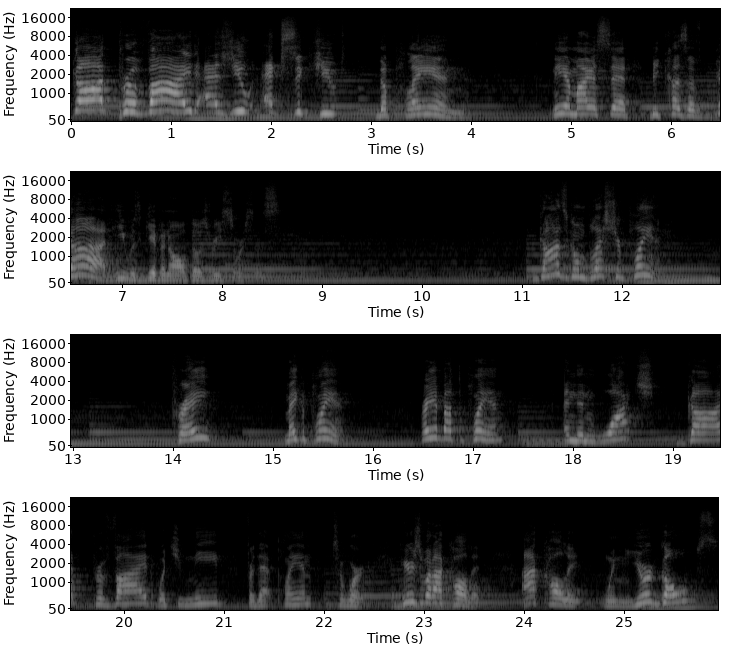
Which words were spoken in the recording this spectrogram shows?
God provide as you execute the plan. Nehemiah said, because of God, he was given all those resources. God's going to bless your plan. Pray, make a plan. Pray about the plan, and then watch God provide what you need for that plan to work. Here's what I call it I call it when your goals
